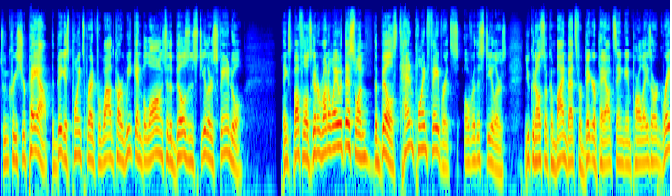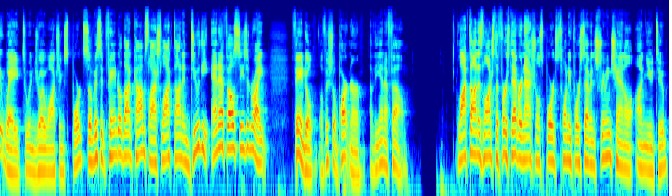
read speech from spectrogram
to increase your payout. The biggest point spread for wildcard weekend belongs to the Bills and Steelers FanDuel. Thinks Buffalo's going to run away with this one. The Bills, 10 point favorites over the Steelers. You can also combine bets for bigger payouts. Same game parlays are a great way to enjoy watching sports. So visit fanduel.com slash locked on and do the NFL season right. FanDuel, official partner of the NFL. Locked On has launched the first ever national sports 24 7 streaming channel on YouTube.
